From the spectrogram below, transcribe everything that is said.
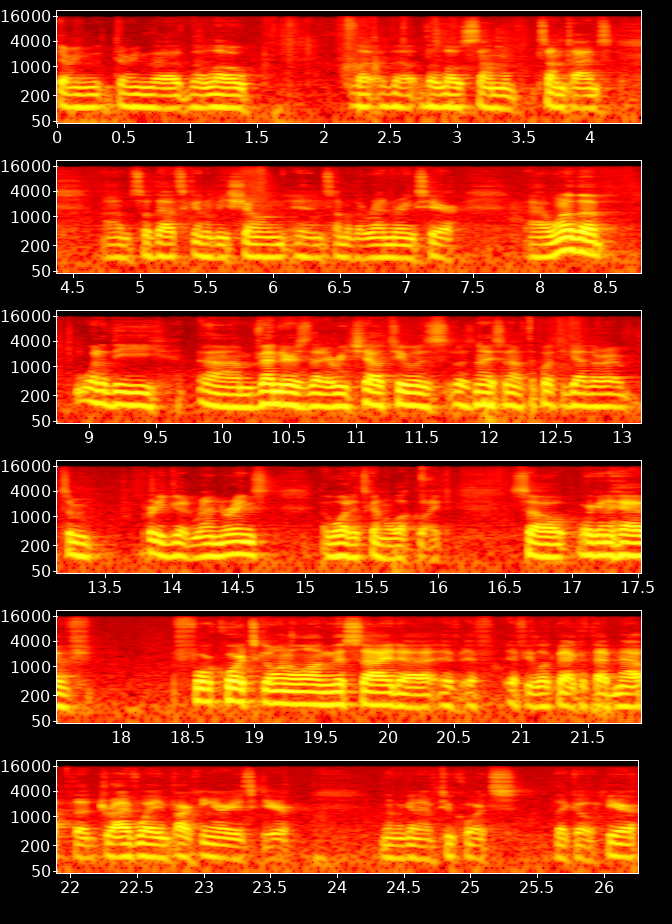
during, during the, the low, lo- the, the low sun, sometimes. Um, so that's gonna be shown in some of the renderings here. Uh, one of the, one of the, um, vendors that I reached out to was, was nice enough to put together uh, some pretty good renderings of what it's gonna look like. So we're gonna have four courts going along this side, uh, if, if, if you look back at that map, the driveway and parking area is here. And then we're gonna have two courts that go here.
